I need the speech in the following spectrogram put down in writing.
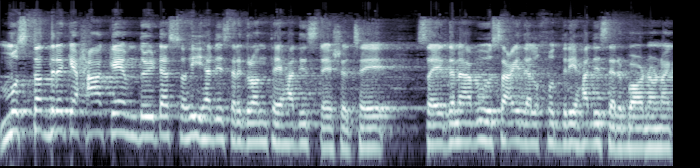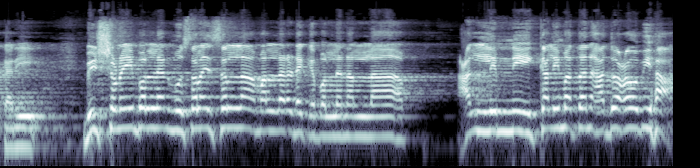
মুস্তাদরেকে হাকিম, দুইটা সহি হাদিসের গ্রন্থে হাদিসটা এসেছে। সৈয়দনা আবু সাঈদ আল খুদরি হাদিসের বর্ণনাকারী। বিশ্বনবী বললেন মুসা আলাইহিস আল্লাহর ডেকে বললেন আল্লাহ আল্লিমনি কালিমাতান আদউ বিহা।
